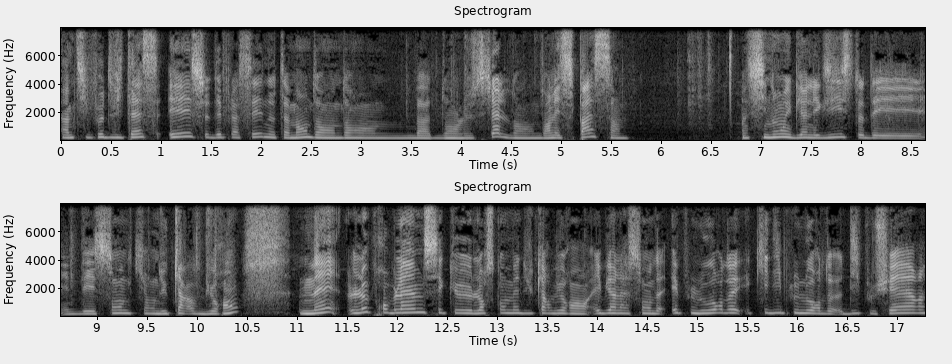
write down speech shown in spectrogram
un petit peu de vitesse et se déplacer, notamment dans dans, bah, dans le ciel, dans, dans l'espace. Sinon, eh bien, il existe des, des sondes qui ont du carburant. Mais le problème, c'est que lorsqu'on met du carburant, eh bien, la sonde est plus lourde. Qui dit plus lourde dit plus cher.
